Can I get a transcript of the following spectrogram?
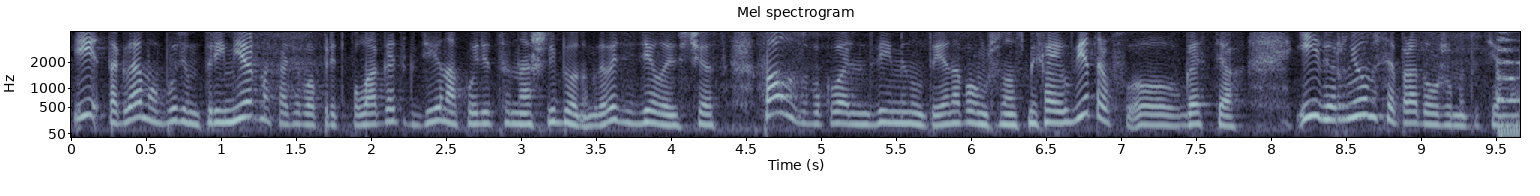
и тогда мы будем примерно хотя бы предполагать, где находится наш ребенок. Давайте сделаем сейчас паузу, буквально две минуты. Я напомню, что у нас Михаил Ветров э, в гостях, и вернемся, продолжим эту тему.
